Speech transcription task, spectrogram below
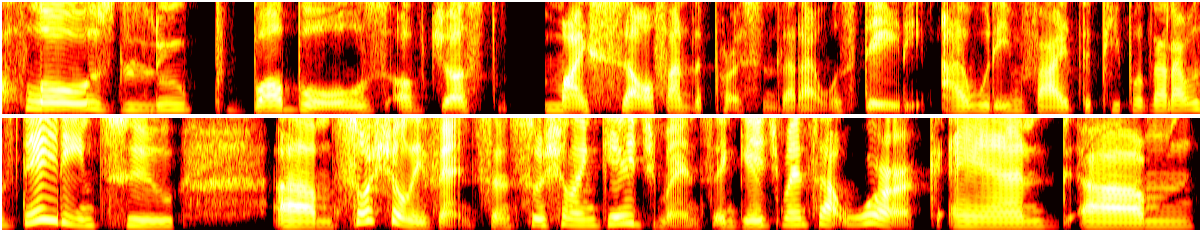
closed loop bubbles of just myself and the person that I was dating. I would invite the people that I was dating to um, social events and social engagements, engagements at work, and um,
